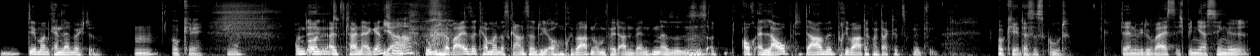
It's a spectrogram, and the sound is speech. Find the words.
den man kennenlernen möchte. Mhm. Okay. Ja. Und, äh, und, als kleine Ergänzung, ja. logischerweise kann man das Ganze natürlich auch im privaten Umfeld anwenden. Also es mhm. ist auch erlaubt, damit private Kontakte zu knüpfen. Okay, das ist gut. Denn wie du weißt, ich bin ja Single.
